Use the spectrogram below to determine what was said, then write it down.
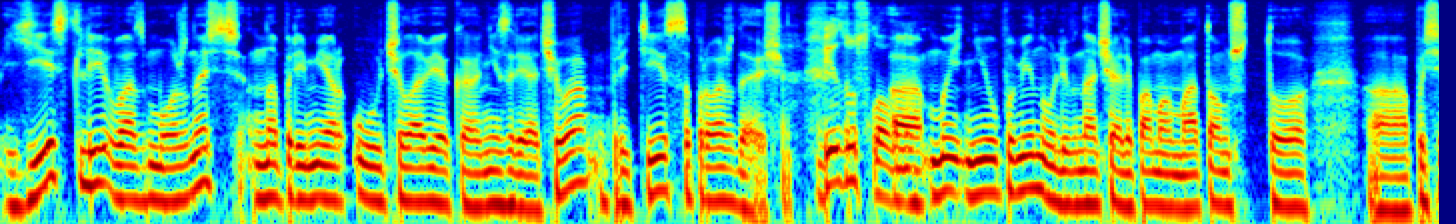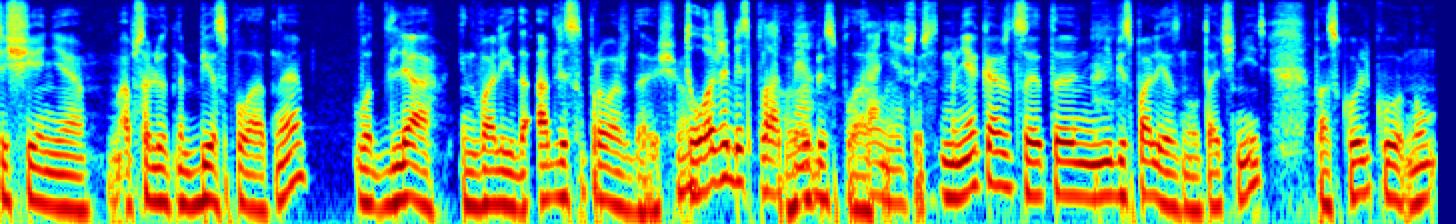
Есть ли возможность, например, у человека незрячего прийти с сопровождающим? Безусловно. Мы не упомянули в начале, по-моему, о том, что посещение абсолютно бесплатное вот для инвалида, а для сопровождающего? Тоже бесплатно. Тоже бесплатно. Конечно. То есть, мне кажется, это не бесполезно уточнить, поскольку ну,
